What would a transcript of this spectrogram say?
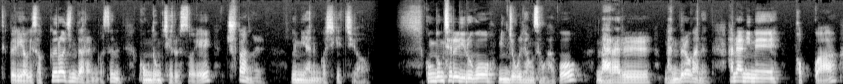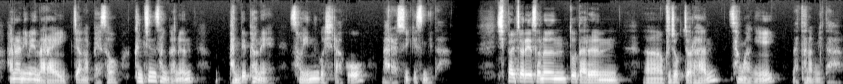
특별히 여기서 끊어진다라는 것은 공동체로서의 추방을 의미하는 것이겠지요. 공동체를 이루고 민족을 형성하고 나라를 만들어가는 하나님의 법과 하나님의 나라의 입장 앞에서 근친상간은 반대편에 서 있는 것이라고 말할 수 있겠습니다. 18절에서는 또 다른 어, 부적절한 상황이 나타납니다.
